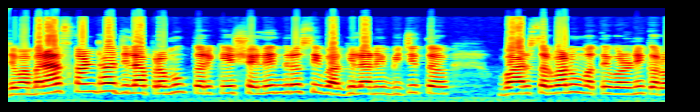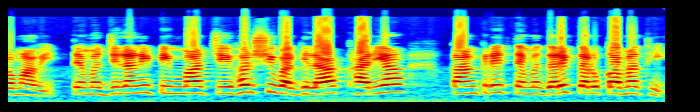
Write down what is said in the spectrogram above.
જેમાં બનાસકાંઠા જિલ્લા પ્રમુખ તરીકે શૈલેન્દ્રસિંહ વાઘેલાને બીજી વાર સર્વાનુમતે વરણી કરવામાં આવી. તેમજ જિલ્લાની ટીમમાં ચેહરસિંહ વાઘેલા, ખારિયા, કાંકરેજ તેમજ દરેક તાલુકામાંથી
